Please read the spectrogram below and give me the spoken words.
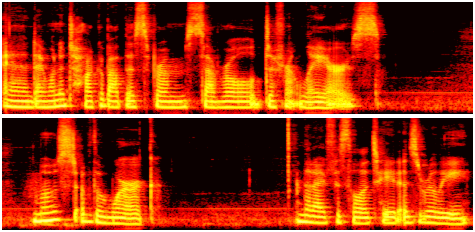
And I want to talk about this from several different layers. Most of the work that I facilitate is really,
